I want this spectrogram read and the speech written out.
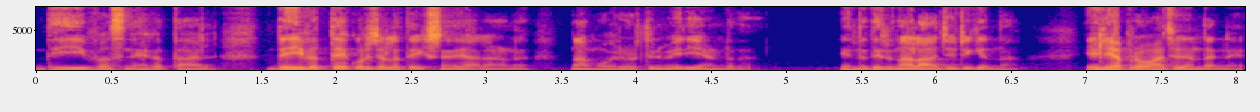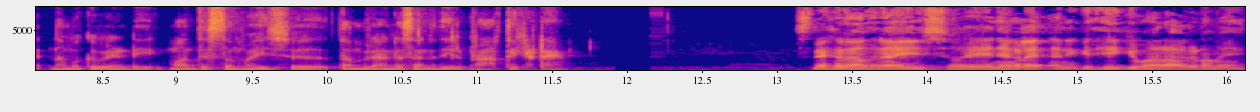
ദൈവസ്നേഹത്താൽ ദൈവത്തെക്കുറിച്ചുള്ള തീക്ഷ്ണതയാലാണ് നാം ഓരോരുത്തരും എരിയേണ്ടത്. ഇന്ന് തിരുനാൾ ആചരിക്കുന്ന എലിയ പ്രവാചകൻ തന്നെ നമുക്ക് വേണ്ടി മധ്യസ്ഥം വഹിച്ച് തമ്പുരാന്റെ സന്നിധിയിൽ പ്രാർത്ഥിക്കട്ടെ. സ്നേഹനാഥനായ ഈശോയെ ഞങ്ങളെ അനുഗ്രഹിക്കുമാറാകണമേ.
